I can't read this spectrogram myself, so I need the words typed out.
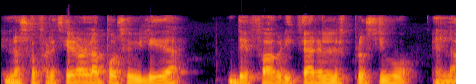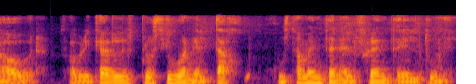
Nos ofrecieron la posibilidad de fabricar el explosivo en la obra, fabricar el explosivo en el Tajo, justamente en el frente del túnel.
